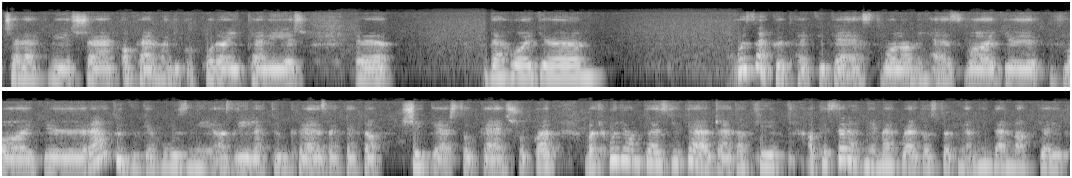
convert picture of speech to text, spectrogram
cselekvések, akár mondjuk a korai kelés, de hogy hozzáköthetjük-e ezt valamihez, vagy, vagy rá tudjuk-e húzni az életünkre ezeket a sikerszokásokat, vagy hogyan kezdjük el? Tehát aki, aki szeretné megváltoztatni a mindennapjait,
